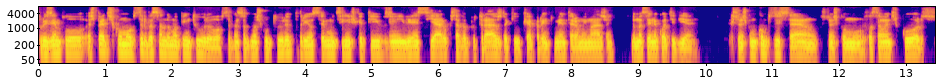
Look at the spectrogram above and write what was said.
Por exemplo, aspectos como a observação de uma pintura ou a observação de uma escultura poderiam ser muito significativos em evidenciar o que estava por trás daquilo que aparentemente era uma imagem de uma cena cotidiana. Questões como composição, questões como relação entre cores,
